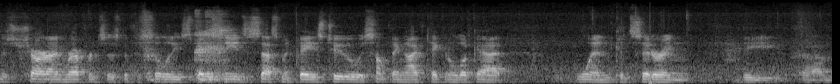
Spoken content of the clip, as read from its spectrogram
Mr. Chardine references, the facility space needs assessment phase two, is something I've taken a look at when considering the um,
